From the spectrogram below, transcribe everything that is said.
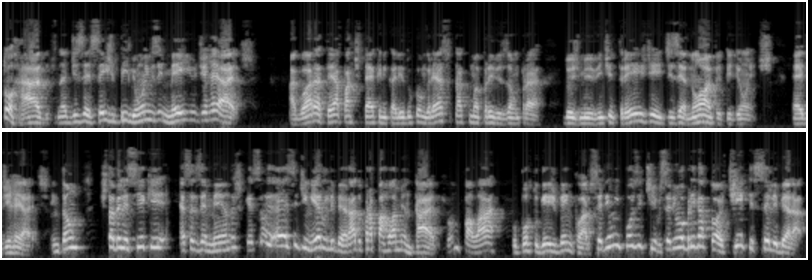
torrados, né, 16 bilhões e meio de reais. Agora até a parte técnica ali do Congresso está com uma previsão para 2023 de 19 bilhões de reais. Então, estabelecia que essas emendas, que esse, é esse dinheiro liberado para parlamentares, vamos falar o português bem claro, seriam impositivos, seriam obrigatórios, tinha que ser liberado.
